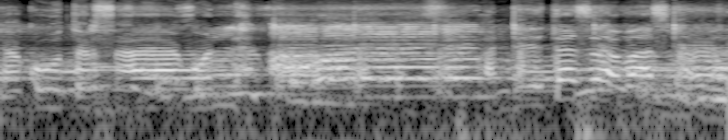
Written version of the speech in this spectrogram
ከቁጥር ሳያጎል አንዴ ተሰባስበን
